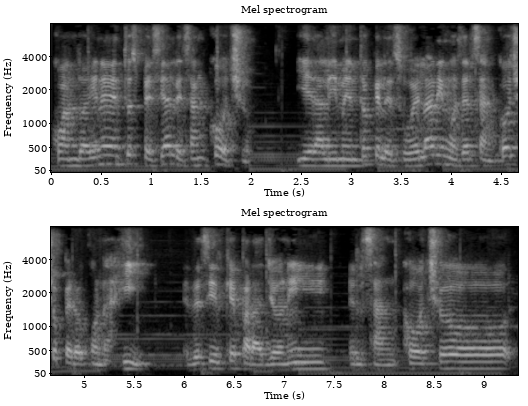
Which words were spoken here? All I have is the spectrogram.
Cuando hay un evento especial es sancocho. Y el alimento que le sube el ánimo es el sancocho, pero con ají. Decir, que para Johnny el sancocho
